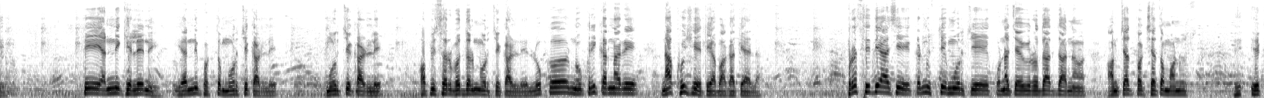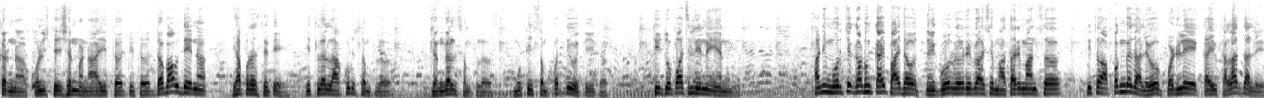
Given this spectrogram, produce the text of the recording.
ते यांनी केले नाही. यांनी फक्त मोर्चे काढले. मोर्चे काढले ऑफिसरबद्दल मोर्चे काढले. लोक नोकरी करणारे नाखुश आहेत या भागात यायला. परिस्थिती अशी आहे का नुसते मोर्चे कोणाच्या विरोधात जाणं आमच्याच पक्षाचा माणूस हे हे करणं पोलीस स्टेशन म्हणा इथं तिथं दबाव देणं ह्या परिस्थिती आहे. इथलं लाकूड संपलं जंगल संपलं मोठी संपत्ती होती इथं. ती जोपासली नाही यांनी. आणि मोर्चे काढून काही फायदा होत नाही. गोरगरीब असे म्हातारी माणसं तिथं अपंग झाले हो पडले काही खलास झाले.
